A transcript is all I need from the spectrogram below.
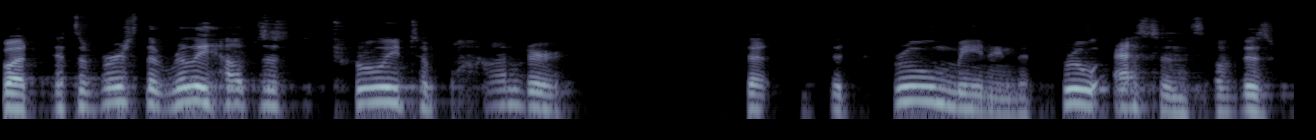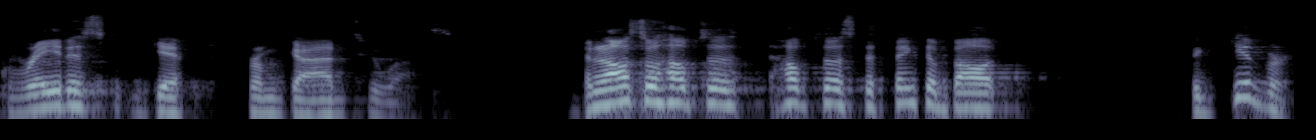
but it's a verse that really helps us truly to ponder the, the true meaning, the true essence of this greatest gift from God to us. And it also helps us, helps us to think about the giver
